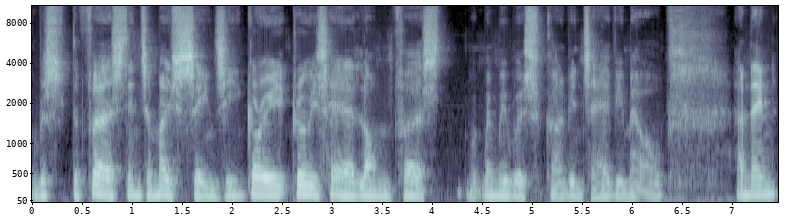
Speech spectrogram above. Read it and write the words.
was the first into most scenes. He grew grew his hair long first when we were kind of into heavy metal, and then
